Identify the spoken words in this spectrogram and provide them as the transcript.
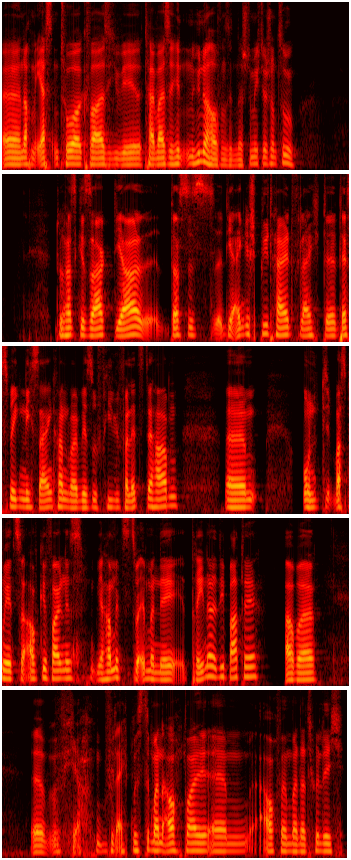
äh, nach dem ersten Tor quasi wir teilweise hinten Hühnerhaufen sind. Da stimme ich dir schon zu. Du hast gesagt, ja, dass es die Eingespieltheit vielleicht äh, deswegen nicht sein kann, weil wir so viele Verletzte haben. Ähm, und was mir jetzt so aufgefallen ist, wir haben jetzt zwar immer eine Trainerdebatte, aber äh, ja, vielleicht müsste man auch mal, ähm, auch wenn man natürlich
